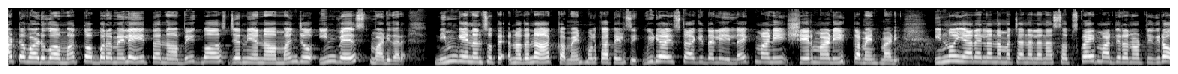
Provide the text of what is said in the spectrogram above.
ಆಟವಾಡುವ ಮತ್ತೊಬ್ಬರ ಮೇಲೆ ತನ್ನ ಬಿಗ್ ಬಾಸ್ ಜರ್ನಿಯನ್ನು ಮಂಜು ಇನ್ವೆಸ್ಟ್ ಮಾಡಿದ್ದಾರೆ. ನಿಮ್ಗೇನು ಅನಿಸುತ್ತೆ ಅನ್ನೋದನ್ನು ಕಮೆಂಟ್ ಮೂಲಕ ತಿಳಿಸಿ. ವಿಡಿಯೋ ಇಷ್ಟ ಆಗಿದ್ದಲ್ಲಿ ಲೈಕ್ ಮಾಡಿ, ಶೇರ್ ಮಾಡಿ, ಕಮೆಂಟ್ ಮಾಡಿ. ಇನ್ನೂ ಯಾರೆಲ್ಲ ನಮ್ಮ ಚಾನಲನ್ನು ಸಬ್ಸ್ಕ್ರೈಬ್ ಮಾಡ್ದಿರೋ ನೋಡ್ತಿದ್ದೀರೋ,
